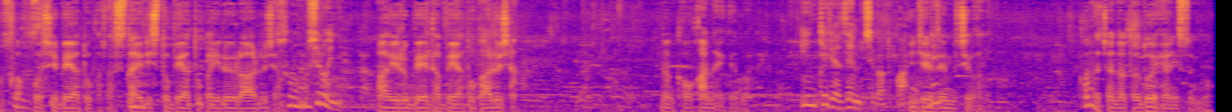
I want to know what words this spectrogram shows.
そう。そう。星部屋とかさスタイリスト部屋とかいろいろあるじゃん、そう面白いね。アイルベーダ部屋とかあるじゃん。なんかわかんないけど。インテリア全部違うとかあるインテリアね。全部違うの。かなちゃんだったらどういう部屋にするの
